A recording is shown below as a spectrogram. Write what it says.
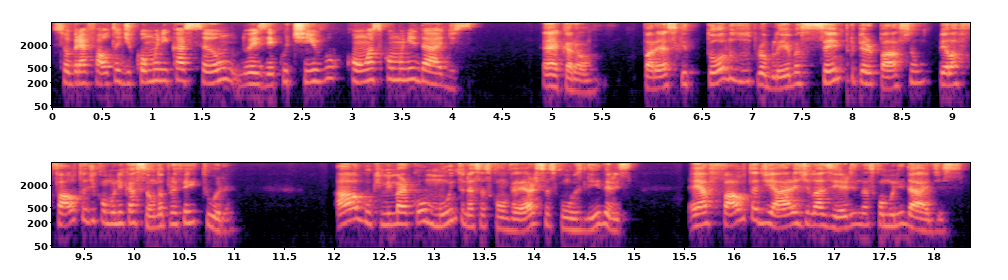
sobre a falta de comunicação do executivo com as comunidades. É, Carol, parece que todos os problemas sempre perpassam pela falta de comunicação da prefeitura. Algo que me marcou muito nessas conversas com os líderes é a falta de áreas de lazer nas comunidades.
